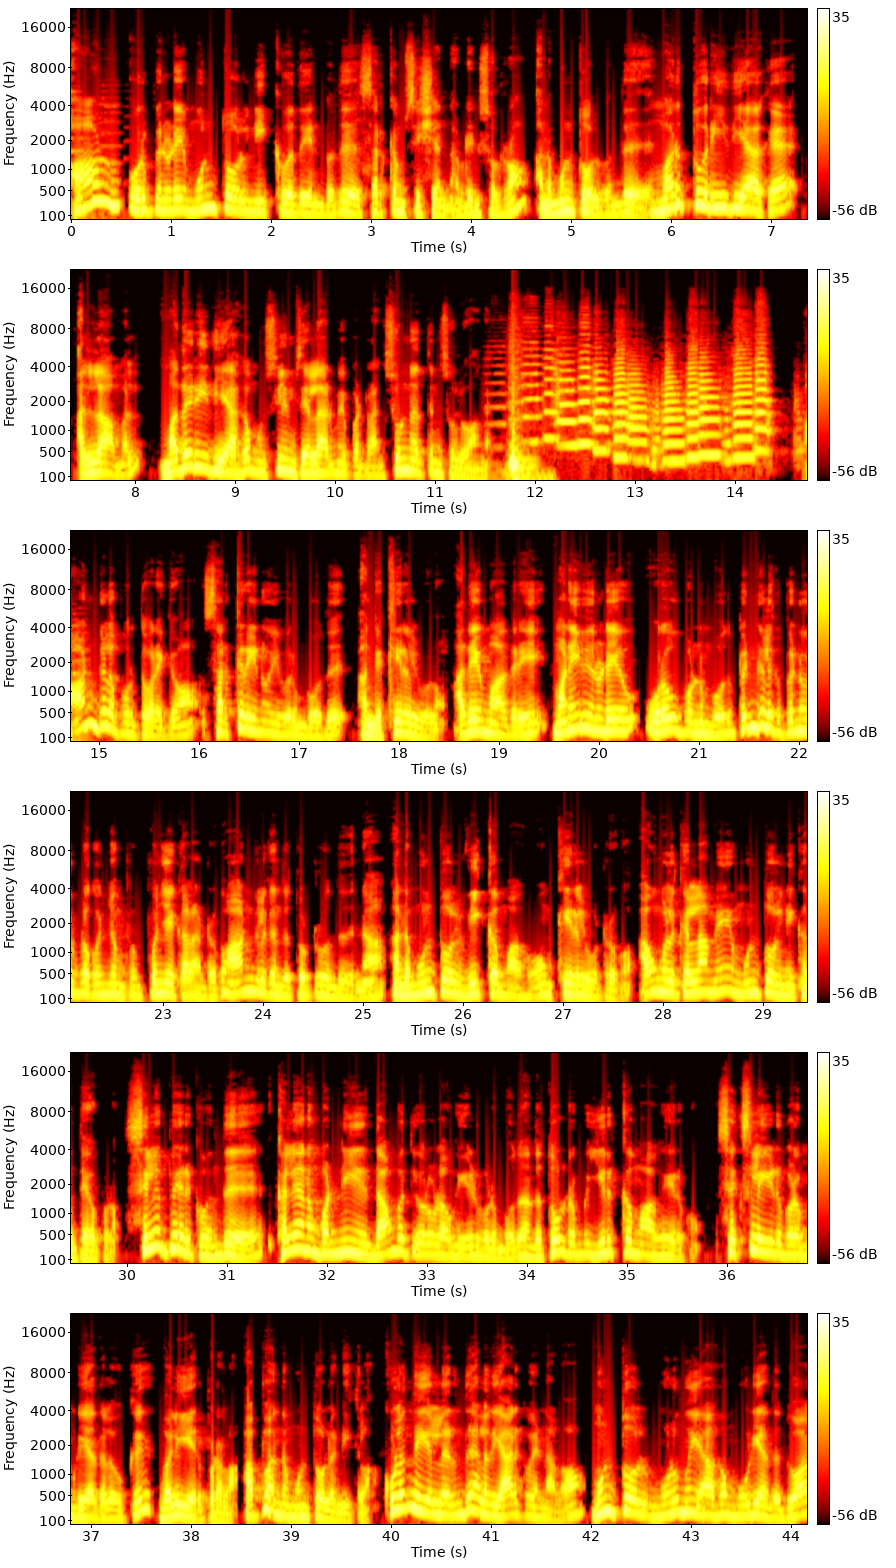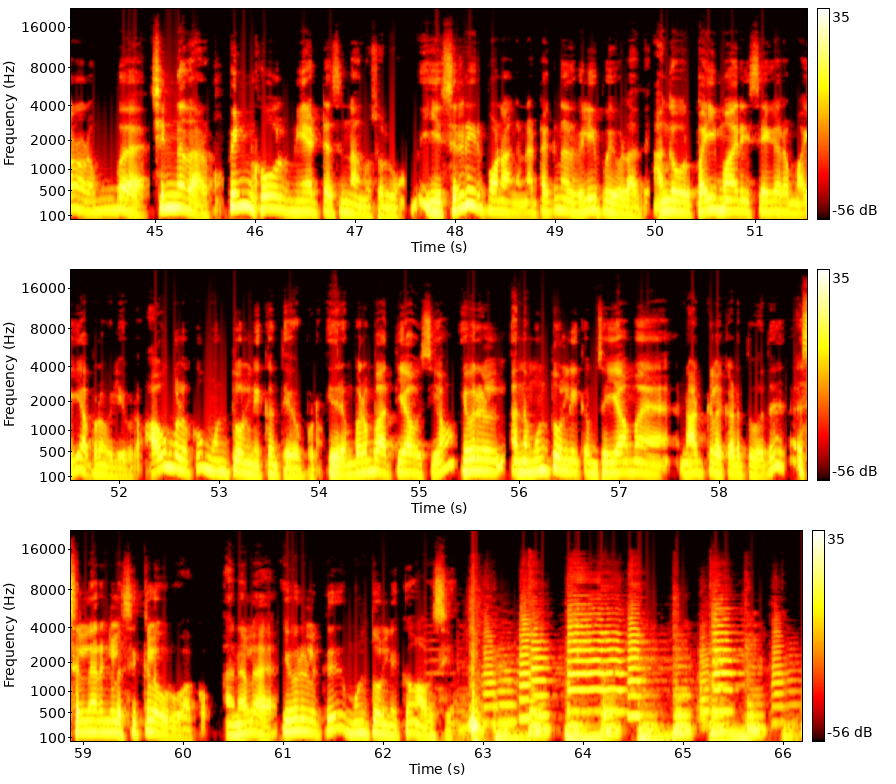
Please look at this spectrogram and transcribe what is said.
ஆண் உறுப்பினுடைய முன்தோல் நீக்குவது என்பது சர்க்கம்சிஷன் அப்படின்னு சொல்கிறோம் அந்த முன்தோல் வந்து மருத்துவ ரீதியாக அல்லாமல் மத ரீதியாக முஸ்லீம்ஸ் எல்லாருமே பண்ணுறாங்க சுண்ணத்துன்னு சொல்லுவாங்க. ஆண்களை பொறுத்த வரைக்கும் சர்க்கரை நோய் வரும்போது அங்கே கீறல் விழும். அதே மாதிரி மனைவியினுடைய உறவு பண்ணும்போது பெண்களுக்கு பெண் உறுப்பில் கொஞ்சம் பு- புஞ்சை காலான் இருக்கும். ஆண்களுக்கு அந்த தொற்று வந்ததுன்னா அந்த முன்தோல் வீக்கமாகவும் கீறல் விட்டுருக்கும். அவங்களுக்கு எல்லாமே முன்தோல் நீக்கம் தேவைப்படும். சில பேருக்கு வந்து கல்யாணம் பண்ணி தாம்பத்திய உறவில் அவங்க ஈடுபடும் போது அந்த தோல் ரொம்ப இறுக்கமாக இருக்கும். செக்ஸில் ஈடுபட முடியாத அளவுக்கு வலி ஏற்படலாம். அப்போ அந்த முன்தோலை நீக்கலாம். குழந்தைகள்லேருந்து அல்லது யாருக்கு வேணாலும் முன்தோல் முழுமையாக மூடி அந்த துவாரம் ரொம்ப சின்னதாக இருக்கும். பின் ஹோல் மியாட்டஸ்ன்னு நாங்கள் சொல்லுவோம். சிறுநீர் போனாங்கன்னா டக்குன்னு அது வெளியே போய் விழாது. அங்கே ஒரு பை மாதிரி சேகரமாகி அப்புறம் வெளியே விடும். அவங்களுக்கும் முன்தோல் நீக்கம் தேவைப்படும். இது ரொம்ப ரொம்ப அத்தியாவசியம். இவர்கள் அந்த முன்தோல் நீக்கம் செய்யாமல் நாட்களை கடத்துவது சில நேரங்களில் சிக்கலை உருவாக்கும். அதனால் இவர்களுக்கு முன்தோல் நீக்கம் அவசியம்.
